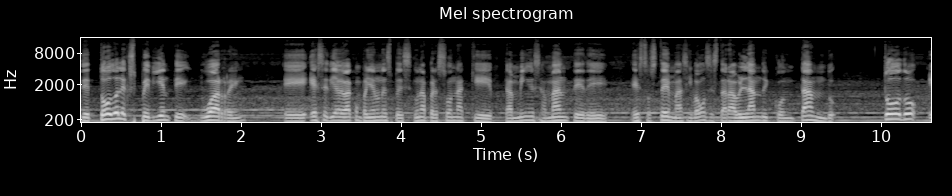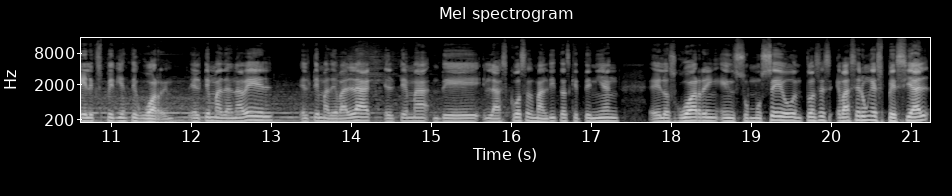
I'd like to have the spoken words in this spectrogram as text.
de todo el expediente Warren. Eh, ese día me va a acompañar una, una persona que también es amante de estos temas y vamos a estar hablando y contando todo el expediente Warren. El tema de Anabel, el tema de Balak, el tema de las cosas malditas que tenían eh, los Warren en su museo. Entonces va a ser un especial,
